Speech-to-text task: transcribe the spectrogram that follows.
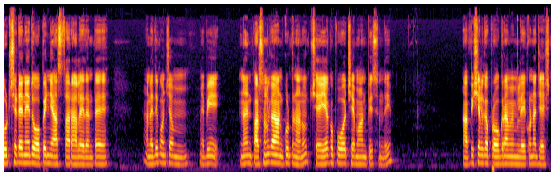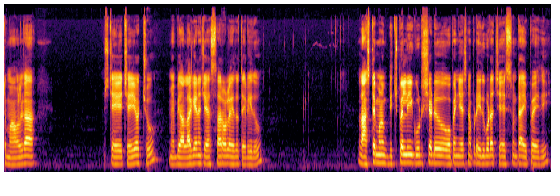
గుడ్ షెడ్ అనేది ఓపెన్ చేస్తారా లేదంటే అనేది కొంచెం మేబీ నేను పర్సనల్గా అనుకుంటున్నాను. చేయకపోవచ్చేమో అనిపిస్తుంది. అఫీషియల్గా ప్రోగ్రామ్ ఏం లేకుండా జస్ట్ మామూలుగా స్టే చేయొచ్చు. మేబీ అలాగైనా చేస్తారో లేదో తెలీదు. లాస్ట్ టైం మనం డిచ్పల్లి గుడ్ షెడ్ ఓపెన్ చేసినప్పుడు ఇది కూడా చేస్తుంటే అయిపోయేది.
